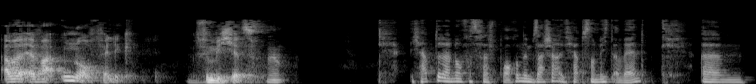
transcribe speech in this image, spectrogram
aber er war unauffällig. Für mich jetzt. Ja. Ich habe dir da noch was versprochen, dem Sascha, ich habe es noch nicht erwähnt. Ähm,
